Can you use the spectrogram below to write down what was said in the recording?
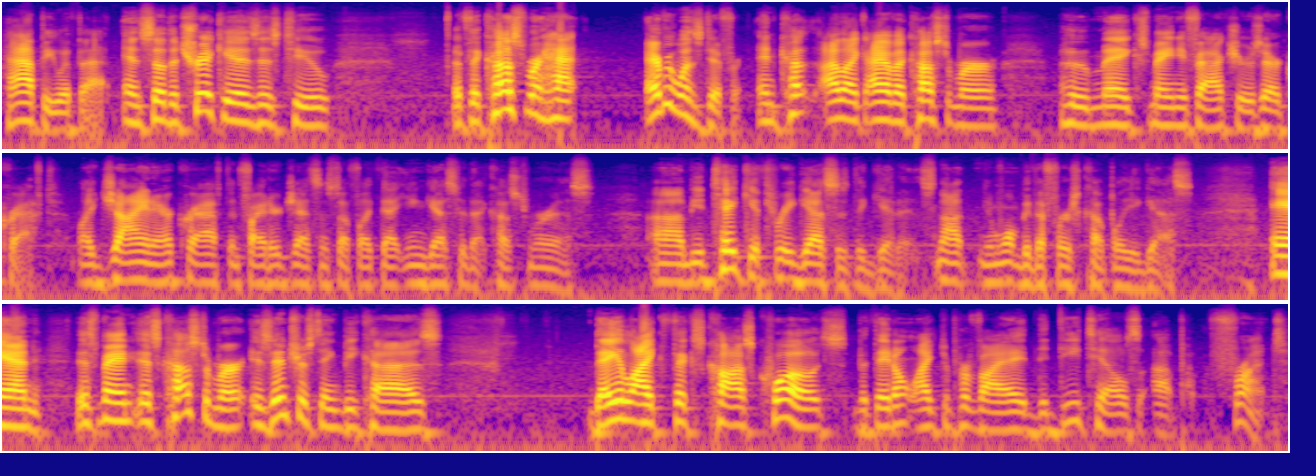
happy with that. And so the trick is is to if the customer had everyone's different. And I like I have a customer who makes manufactures aircraft, like giant aircraft and fighter jets and stuff like that. You can guess who that customer is. Um, you take you three guesses to get it. It's not. It won't be the first couple you guess. And this man, this customer is interesting because they like fixed cost quotes, but they don't like to provide the details up front.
